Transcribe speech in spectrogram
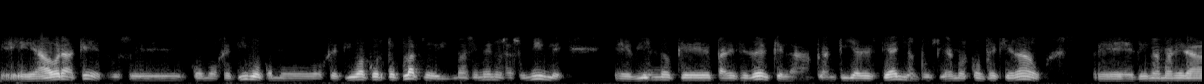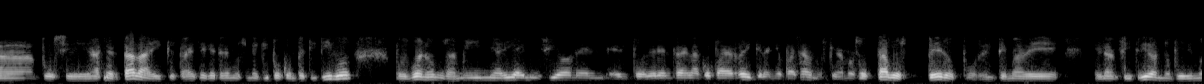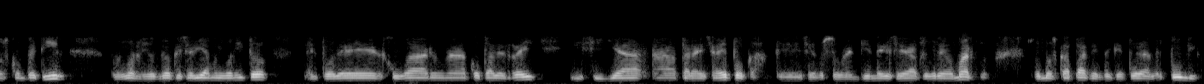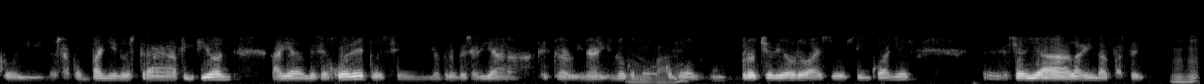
eh, Ahora, ¿qué? Pues eh, como objetivo, como objetivo a corto plazo y más o menos asumible, eh, viendo que parece ser que la plantilla de este año pues la hemos confeccionado eh, de una manera pues eh, acertada y que parece que tenemos un equipo competitivo, pues bueno, pues a mí me haría ilusión el, poder entrar en la Copa del Rey, que el año pasado nos quedamos octavos, pero por el tema de el anfitrión no pudimos competir, pues bueno, yo creo que sería muy bonito el poder jugar una Copa del Rey y si ya para esa época, que se sobreentiende que sea febrero o marzo, somos capaces de que pueda haber público y nos acompañe nuestra afición allá donde se juegue, pues eh, yo creo que sería extraordinario, ¿no? Como, como un broche de oro a esos cinco años eh, sería la guinda al pastel.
